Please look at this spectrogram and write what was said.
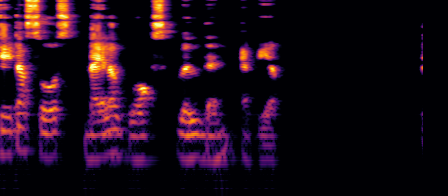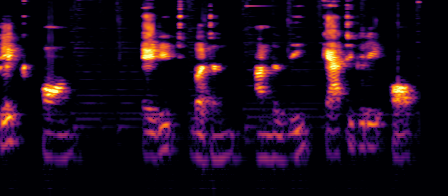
data source dialog box will then appear. Click on edit button under the category of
